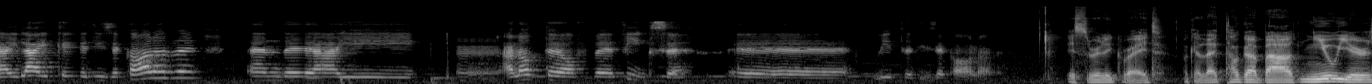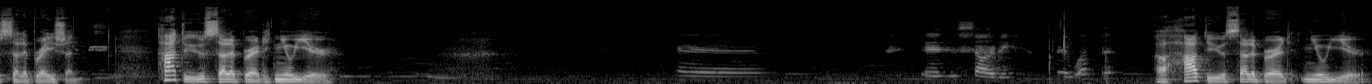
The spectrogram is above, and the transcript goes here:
I like this color, and I mm, a lot of things with this color. It's really great. Okay, let's talk about New Year celebration. How do you celebrate New Year? Uh, uh, sorry, uh, what? Uh, how do you celebrate New Year?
